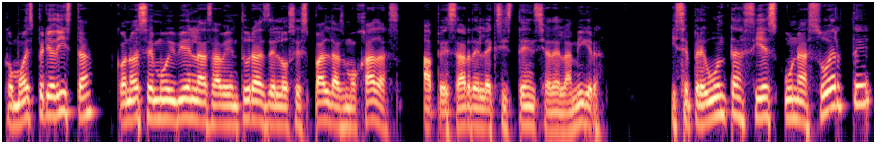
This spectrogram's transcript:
Como es periodista, conoce muy bien las aventuras de los espaldas mojadas, a pesar de la existencia de la migra, y se pregunta si es una suerte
